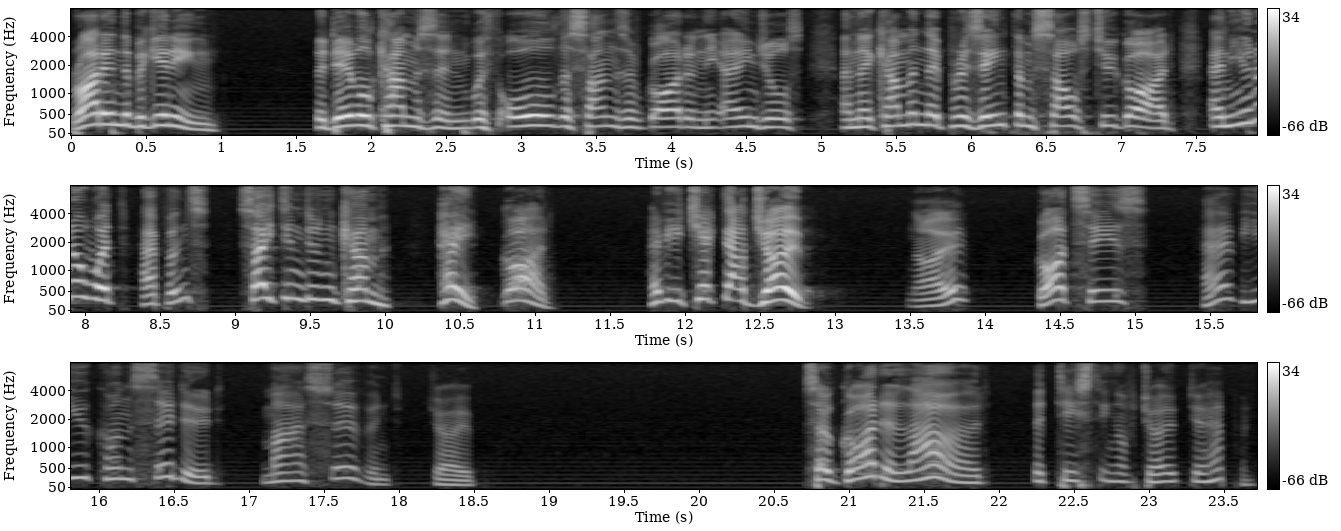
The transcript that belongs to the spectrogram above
right in the beginning, the devil comes in with all the sons of God and the angels, and they come and they present themselves to God. And you know what happens? Satan didn't come, hey, God, have you checked out Job? No. God says, Have you considered my servant Job? So God allowed the testing of Job to happen.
